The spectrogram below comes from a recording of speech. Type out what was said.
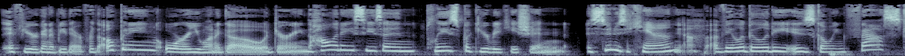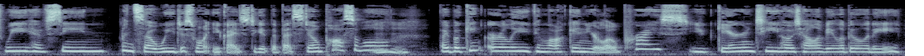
if you're going to be there for the opening or you want to go during the holiday season, please book your vacation as soon as you can. Yeah. Availability is going fast, we have seen. And so we just want you guys to get the best deal possible. By booking early, you can lock in your low price, you guarantee hotel availability,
